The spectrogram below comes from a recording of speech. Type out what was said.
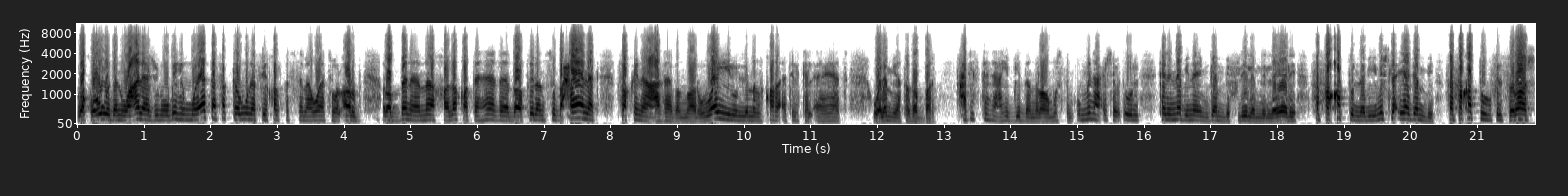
وقعودا وعلى جنوبهم ويتفكرون في خلق السماوات والأرض. ربنا ما خلقت هذا باطلا سبحانك. فقنا عذاب النار. ويل لمن قرأ تلك الآيات ولم يتدبر. حديث تاني عجيب جدا رواه مسلم. أمنا عائشة بتقول كان النبي نايم جنبي في ليلة من الليالي ففقدت النبي مش لاقيه جنبي ففقدته في الفراش.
